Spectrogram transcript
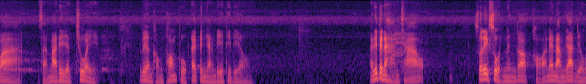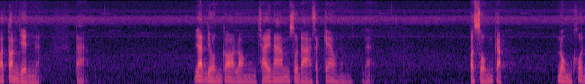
ว่าสามารถที่จะช่วยเรื่องของท้องผูกได้เป็นอย่างดีทีเดียว อันนี้เป็นอาหารเช้า ส่วนอีกสูตรหนึ่งก็ขอแนะนำญาติโยมว่าตอนเย็นเนี่ย ญาติโยมก็ลองใช้น้ำโซดาสักแก้วหนึ่งนะผสมกับนมข้น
